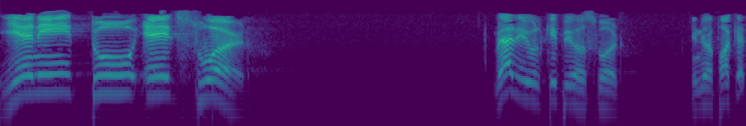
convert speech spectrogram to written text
any two-edged sword. Where Where you will keep your sword? In your pocket?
